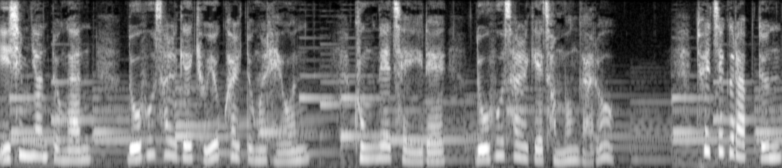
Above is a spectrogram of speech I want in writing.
20년 동안 노후 설계 교육 활동을 해온 국내 제1의 노후 설계 전문가로 퇴직을 앞둔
